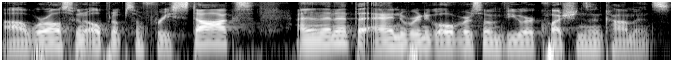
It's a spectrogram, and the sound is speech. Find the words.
Uh, we're also going to open up some free stocks. And then at the end, we're going to go over some viewer questions and comments.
